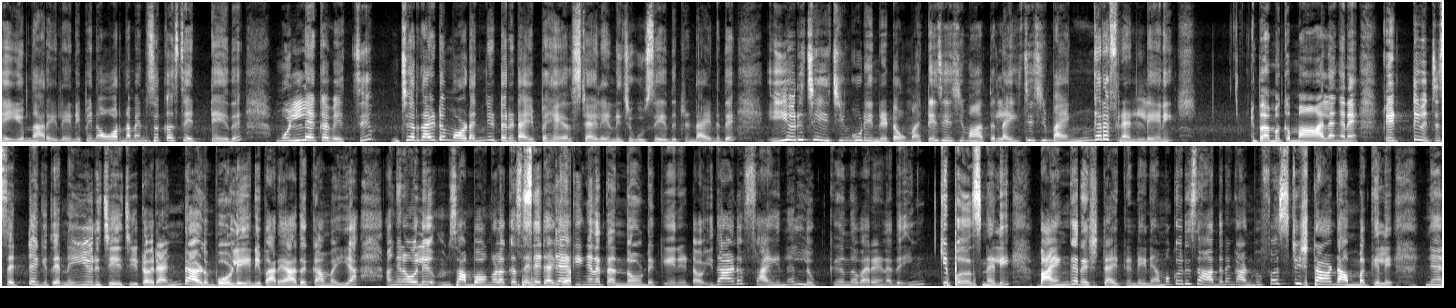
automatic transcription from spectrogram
ചെയ്യും എന്നറിയില്ല. ഇനി പിന്നെ ഓർണമെന്റ്സ് ഒക്കെ സെറ്റ് ചെയ്ത് മുല്ലൊക്കെ വെച്ച് ചെറുതായിട്ട് മുടഞ്ഞിട്ടൊരു ടൈപ്പ് ഹെയർ സ്റ്റൈൽ ഇനി ചൂസ് ചെയ്തിട്ടുണ്ടായിരുന്നത്. ഈ ഒരു ചേച്ചിയും കൂടി ഉണ്ട് കേട്ടോ മറ്റേ ചേച്ചി മാത്രമല്ല ഈ ചേച്ചി ഭയങ്കര ഫ്രണ്ട്ലി ഇനി ഇപ്പം നമുക്ക് മാല അങ്ങനെ കെട്ടി വെച്ച് സെറ്റാക്കി തരുന്ന ഈ ഒരു ചേച്ചി കേട്ടോ രണ്ടാളും പൊളി ഇനി പറയാതെ പറയാതെക്കാൻ വയ്യ. അങ്ങനെ ഒരു സംഭവങ്ങളൊക്കെ സെറ്റാക്കി ഇങ്ങനെ തന്നുകൊണ്ട് കേട്ടോ ഇതാണ് ഫൈനൽ ലുക്ക് എന്ന് പറയണത്. എനിക്ക് പേഴ്സണലി ഭയങ്കര ഇഷ്ടമായിട്ടുണ്ട് ഇനി നമുക്കൊരു സാധനം കാണുമ്പോൾ ഫസ്റ്റ് ഇഷ്ടമാവേണ്ട അമ്മക്കല്ലേ. ഞാൻ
